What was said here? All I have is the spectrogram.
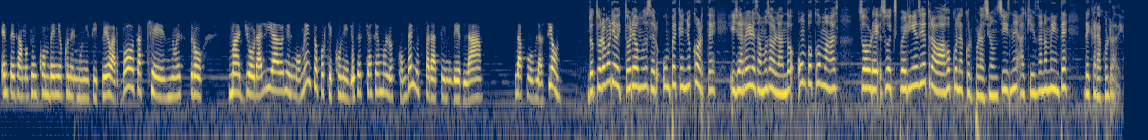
empezamos un convenio con el municipio de Barbosa, que es nuestro mayor aliado en el momento, porque con ellos es que hacemos los convenios para atender la, la población. Doctora María Victoria, vamos a hacer un pequeño corte y ya regresamos hablando un poco más sobre su experiencia de trabajo con la Corporación Cisne aquí en Sanamente de Caracol Radio.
